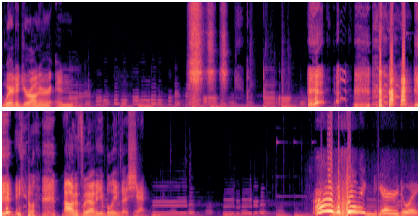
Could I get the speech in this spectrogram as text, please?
Where did your honor and Honestly, how do you believe this shit? I have a feeling you're doing.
